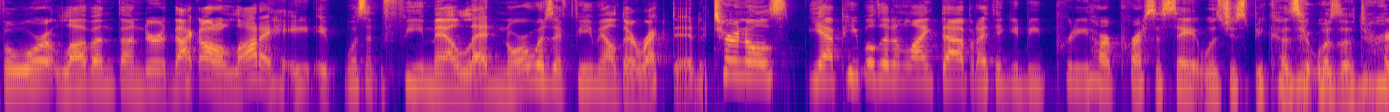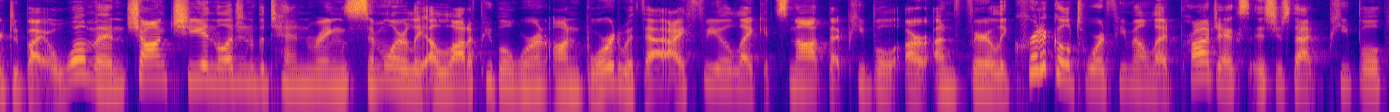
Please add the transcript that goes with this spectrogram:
Thor, Love and Thunder, that got a lot of hate. It wasn't female led, nor was it female directed. Eternals, yeah, people didn't like that, but I think you'd be pretty hard pressed to say it was just because it was uh, directed by a woman. Shang-Chi and the Legend of the Ten Rings, a lot of people weren't on board with that. I feel like it's not that people are unfairly critical toward female led projects, it's just that people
